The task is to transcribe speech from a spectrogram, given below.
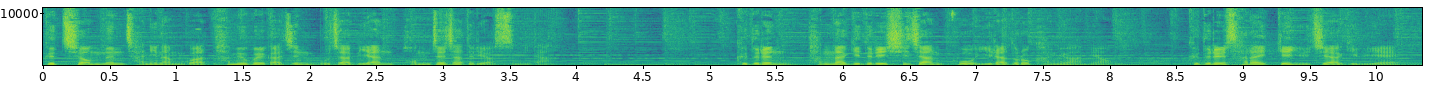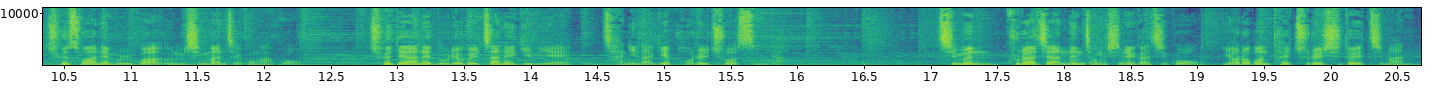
끝이 없는 잔인함과 탐욕을 가진 무자비한 범죄자들이었습니다. 그들은 당나귀들이 쉬지 않고 일하도록 강요하며 그들을 살아있게 유지하기 위해 최소한의 물과 음식만 제공하고 최대한의 노력을 짜내기 위해 잔인하게 벌을 주었습니다. 짐은 굴하지 않는 정신을 가지고 여러 번 탈출을 시도했지만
